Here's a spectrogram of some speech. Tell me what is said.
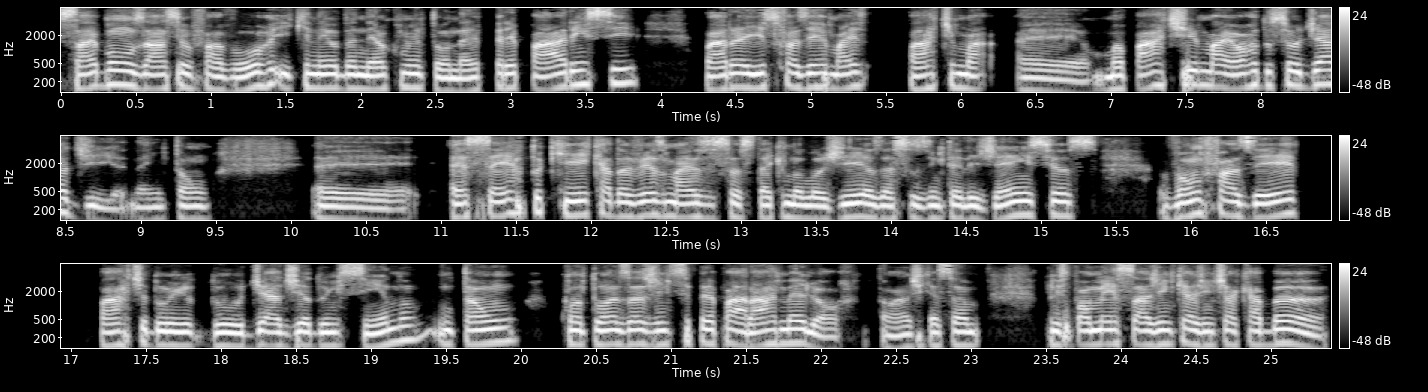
saibam usar a seu favor e que nem o Daniel comentou, né? Preparem-se para isso fazer mais parte, é, uma parte maior do seu dia a dia, né? Então, é, é certo que cada vez mais essas tecnologias, essas inteligências vão fazer parte do, do dia a dia do ensino, então quanto antes a gente se preparar, melhor. Então, acho que essa é a principal mensagem que a gente acaba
